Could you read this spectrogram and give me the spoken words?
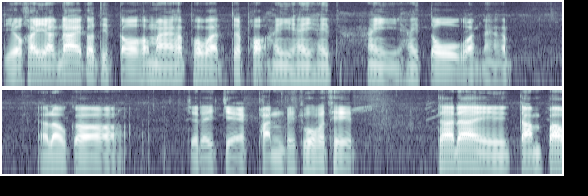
เดี๋ยวใครอยากได้ก็ติดต่อเข้ามาครับ เพราะว่าจะเพาะให้ให้ให้ให้ให้โตก่อนนะครับ แล้วเราก็จะได้แจกพันธุ์ไปทั่วประเทศ ถ้าได้ตามเป้า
